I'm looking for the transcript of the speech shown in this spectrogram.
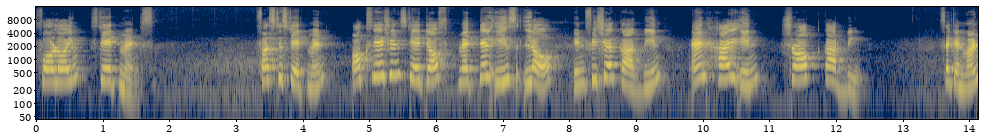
following statements. First statement. Oxidation state of metal is low in Fischer carbene and high in Schrock carbene. Second one.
